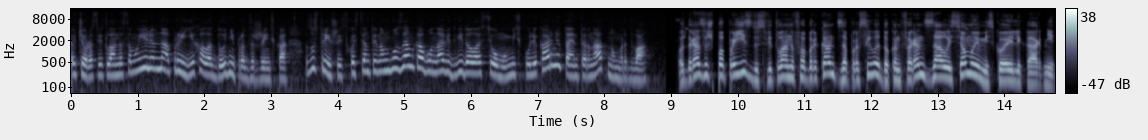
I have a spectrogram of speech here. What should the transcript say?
Вчора Світлана Самоїлівна приїхала до Дніпродзержинська. Зустрівшись з Костянтином Гузенка, вона відвідала сьому міську лікарню та інтернат номер 2 Одразу ж по приїзду Світлану Фабрикант запросили до конференц-зали сьомої міської лікарні.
